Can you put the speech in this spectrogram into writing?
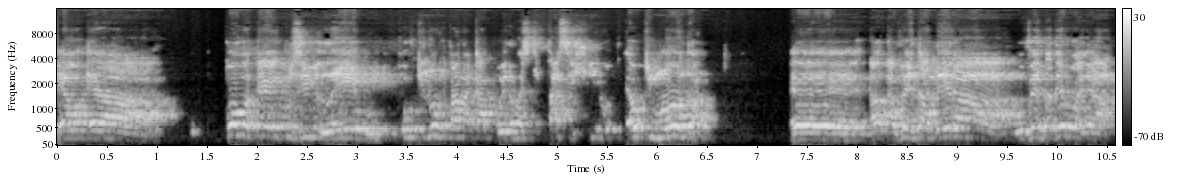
é, é a, o povo até inclusive leigo, o povo que não está na capoeira, mas que está assistindo, é o que manda é, a, a, verdadeira, o verdadeiro olhar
